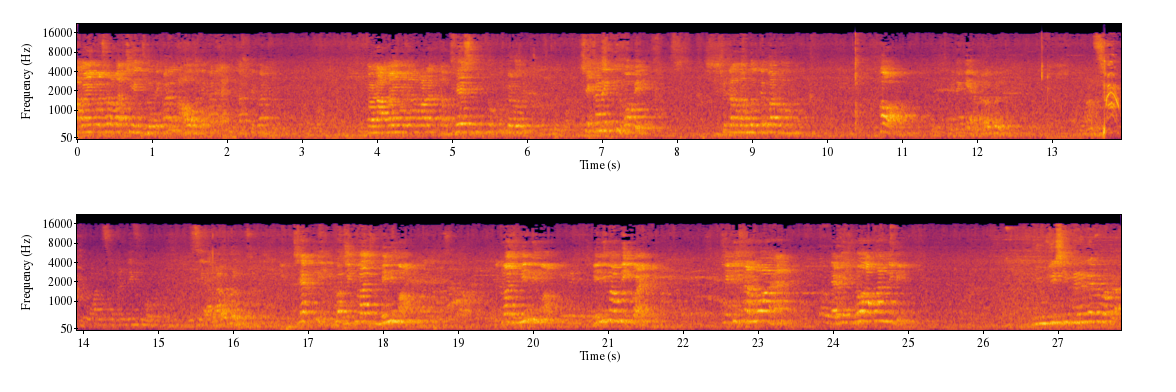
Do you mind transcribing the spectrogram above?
আগামী বছর আবার চেঞ্জ হতে পারে নাও হতে পারে একই থাকতে পারে কারণ আগামী বছর আবার একটা ফ্রেশ বিজ্ঞপ্তি বেরোবে সেখানে কি হবে সেটা আমরা বলতে পারবো না হাও এটা কি allowable Exactly, because it was minimum. It was minimum, minimum requirement. It is the lower hand. There is no upper limit. UGC মেনে নেবে ওটা?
